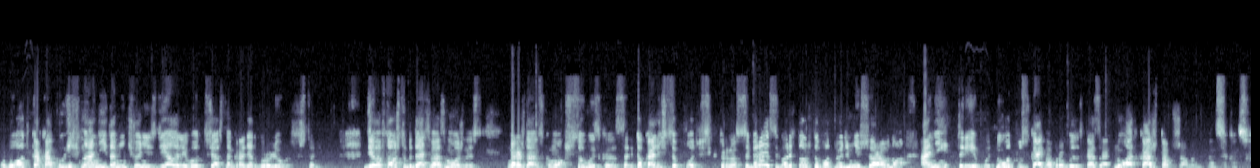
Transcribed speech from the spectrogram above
вот, как обычно, они там ничего не сделали, вот сейчас наградят Гурулева что-нибудь. Дело в том, чтобы дать возможность гражданскому обществу высказаться. И то количество подписей, которое у нас собирается, говорит о том, что вот людям не все равно, они требуют. Ну вот пускай попробуют отказать. Ну, откажут, обжалуют, в конце концов.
